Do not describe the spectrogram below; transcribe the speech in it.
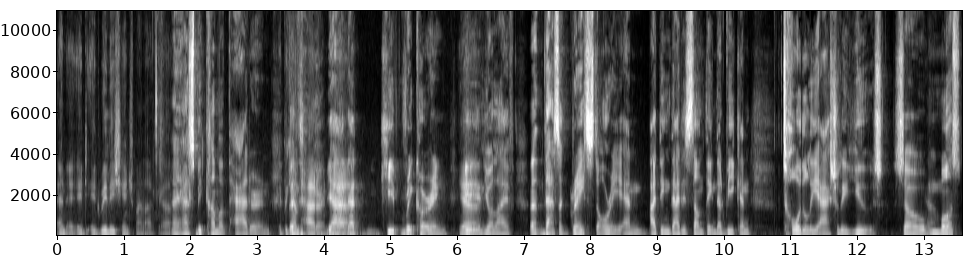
and it, it really changed my life. Yeah. It has become a pattern. It became that- pattern, Yeah, yeah. that keep recurring Yeah. in your life. That's a great story, and I think that is something that we can totally actually use. So most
